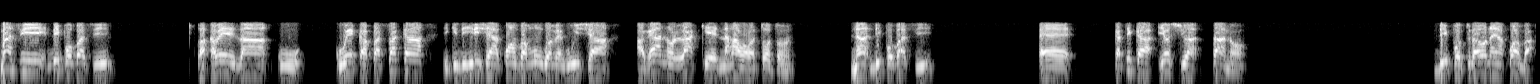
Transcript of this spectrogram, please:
Basi ndipo basi wakaweza ku, kuweka pasaka ikidhihirisha kwamba Mungu amehuisha agano lake na hawa watoto. Na ndipo basi eh, katika Yoshua tano ndipo tunaona ya kwamba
